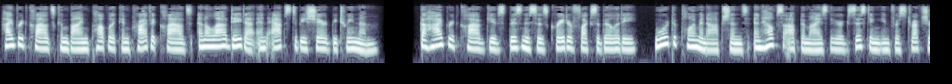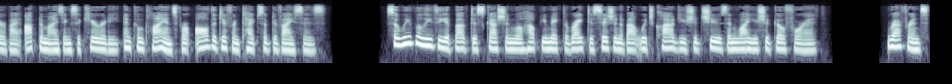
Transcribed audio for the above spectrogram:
Hybrid clouds combine public and private clouds and allow data and apps to be shared between them. The hybrid cloud gives businesses greater flexibility, more deployment options, and helps optimize their existing infrastructure by optimizing security and compliance for all the different types of devices. So we believe the above discussion will help you make the right decision about which cloud you should choose and why you should go for it. Reference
